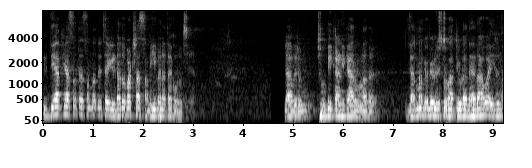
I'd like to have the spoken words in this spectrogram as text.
വിദ്യാഭ്യാസത്തെ സംബന്ധിച്ച ഇടതുപക്ഷ സമീപനത്തെ കുറിച്ച് എല്ലാവരും ചൂണ്ടിക്കാണിക്കാറുള്ളത് ജർമ്മൻ കമ്മ്യൂണിസ്റ്റ് പാർട്ടിയുടെ നേതാവായിരുന്ന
